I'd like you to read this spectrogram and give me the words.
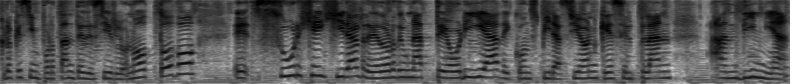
Creo que es importante decirlo, ¿no? Todo eh, surge y gira alrededor de una teoría de conspiración que es el plan Andinia,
